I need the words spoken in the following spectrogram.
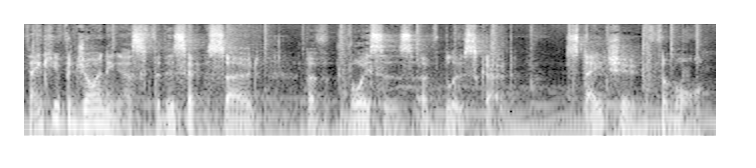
Thank you for joining us for this episode of Voices of BlueScope. Stay tuned for more.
